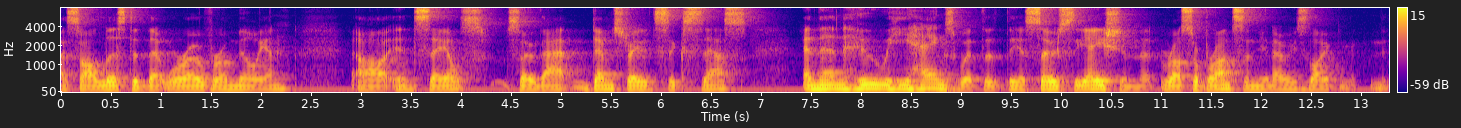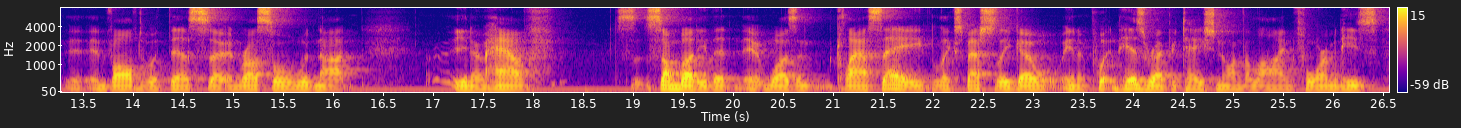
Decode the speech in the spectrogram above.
I saw listed that were over a million uh, in sales. So that demonstrated success. And then who he hangs with, the, the association that Russell Brunson, you know, he's like involved with this. So, and Russell would not, you know, have somebody that it wasn't class A, especially go, you know, putting his reputation on the line for him. And he's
